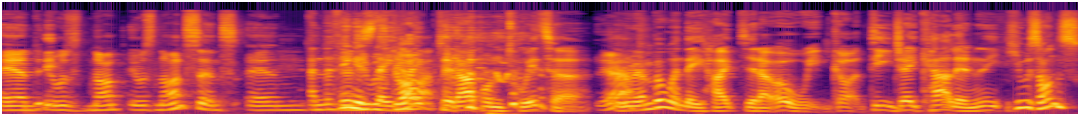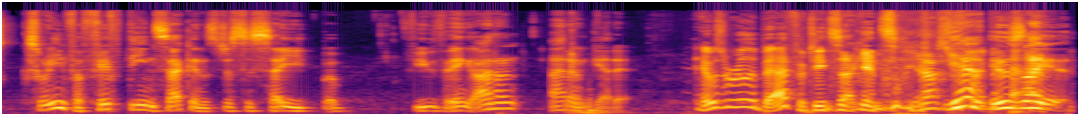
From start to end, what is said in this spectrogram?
and it was non it was nonsense and And the thing is, they gone. hyped it up on Twitter. Yeah. Remember when they hyped it up? Oh, we got DJ Khaled, and he, he was on screen for 15 seconds just to say a few things. I don't, I don't get it. It was a really bad 15 seconds. Yeah, it's Yeah, really it was like it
